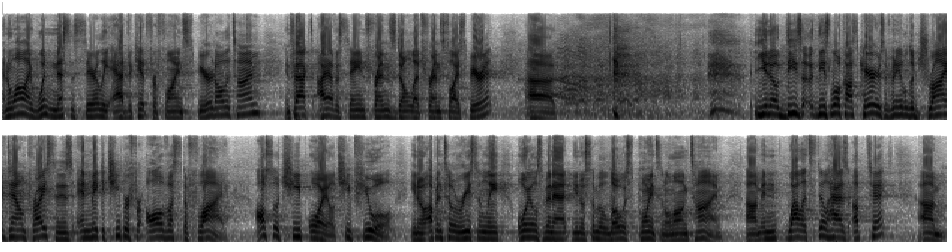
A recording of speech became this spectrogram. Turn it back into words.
And while I wouldn't necessarily advocate for flying Spirit all the time, in fact, I have a saying, friends don't let friends fly Spirit. Uh, you know, these, these low-cost carriers have been able to drive down prices and make it cheaper for all of us to fly. Also cheap oil, cheap fuel. You know, up until recently, oil's been at, you know, some of the lowest points in a long time. Um, and while it still has upticked, um,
